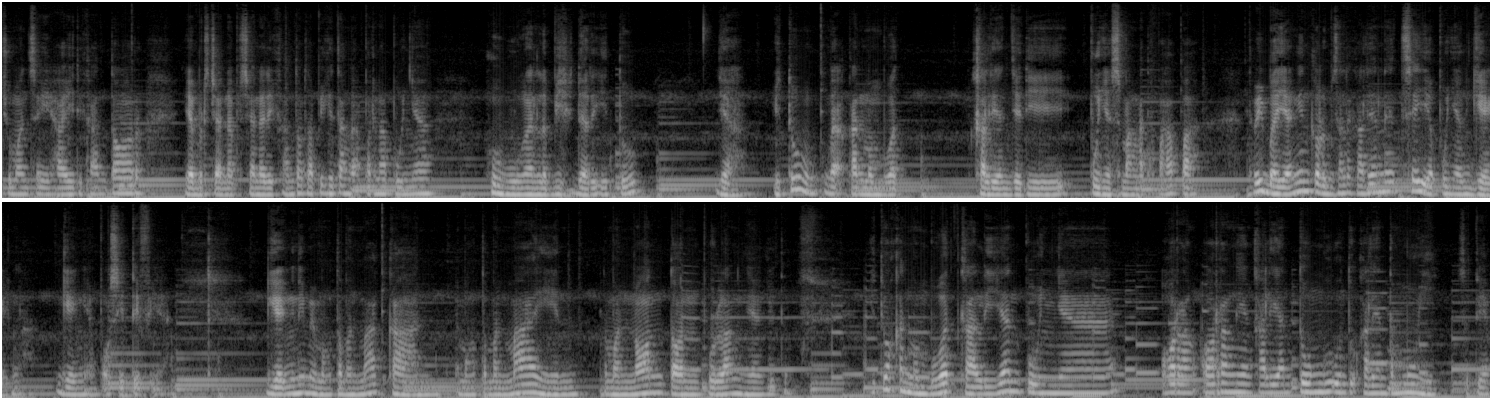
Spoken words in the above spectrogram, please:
7 cuman say hi di kantor ya bercanda-bercanda di kantor tapi kita nggak pernah punya hubungan lebih dari itu ya itu nggak akan membuat kalian jadi punya semangat apa-apa. Tapi bayangin kalau misalnya kalian let's say ya punya geng geng yang positif ya. Geng ini memang teman makan memang teman main teman nonton pulangnya gitu. Itu akan membuat kalian punya orang-orang yang kalian tunggu untuk kalian temui setiap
